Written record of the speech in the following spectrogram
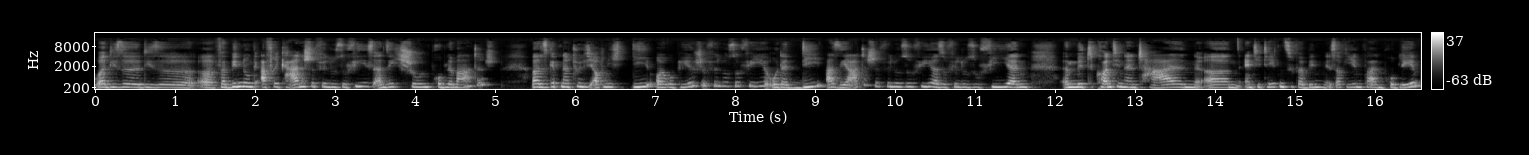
oder diese, diese äh, Verbindung afrikanische Philosophie ist an sich schon problematisch weil es gibt natürlich auch nicht die europäische Philosophie oder die asiatische Philosophie. Also Philosophien äh, mit kontinentalen ähm, Entitäten zu verbinden, ist auf jeden Fall ein Problem.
